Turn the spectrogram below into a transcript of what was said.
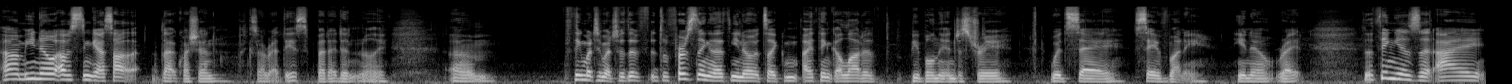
Um, you know, I was thinking I saw that, that question because I read these, but I didn't really um, think about too much. But the, the first thing that you know, it's like I think a lot of people in the industry would say save money. You know, right? The thing is that I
